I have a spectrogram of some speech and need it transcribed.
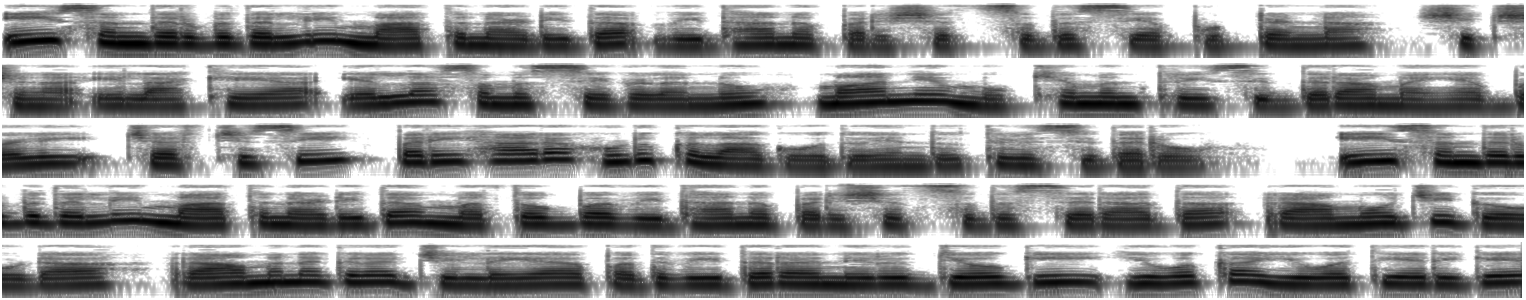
ಈ ಸಂದರ್ಭದಲ್ಲಿ ಮಾತನಾಡಿದ ವಿಧಾನ ಪರಿಷತ್ ಸದಸ್ಯ ಪುಟ್ಟಣ್ಣ, ಶಿಕ್ಷಣ ಇಲಾಖೆಯ ಎಲ್ಲ ಸಮಸ್ಯೆಗಳನ್ನು ಮಾನ್ಯ ಮುಖ್ಯಮಂತ್ರಿ ಸಿದ್ದರಾಮಯ್ಯ ಬಳಿ ಚರ್ಚಿಸಿ ಪರಿಹಾರ ಹುಡುಕಲಾಗುವುದು ಎಂದು ತಿಳಿಸಿದರು. ಈ ಸಂದರ್ಭದಲ್ಲಿ ಮಾತನಾಡಿದ ಮತ್ತೊಬ್ಬ ವಿಧಾನ ಪರಿಷತ್ ಸದಸ್ಯರಾದ ರಾಮೋಜಿಗೌಡ ರಾಮನಗರ ಜಿಲ್ಲೆಯ ಪದವೀಧರ ನಿರುದ್ಯೋಗಿ ಯುವಕ ಯುವತಿಯರಿಗೆ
